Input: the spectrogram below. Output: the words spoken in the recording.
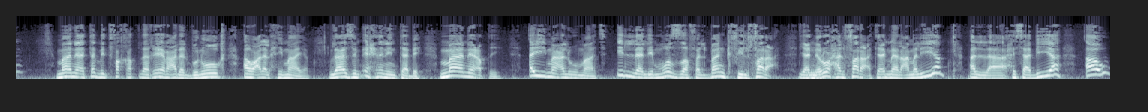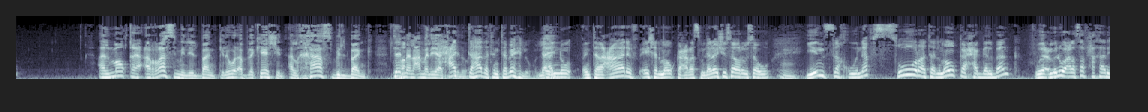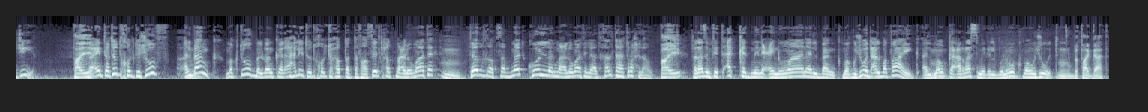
ما نعتمد فقط لغير على البنوك أو على الحماية. لازم إحنا ننتبه. ما نعطي أي معلومات إلا لموظف البنك في الفرع. يعني روح الفرع تعمل العملية الحسابية أو الموقع الرسمي للبنك اللي هو الابلكيشن الخاص بالبنك. تعمل عمليات حتى. هذا تنتبه له لأنه أي. أنت عارف إيش الموقع الرسمي لأنه إيش يسووا يسووا ينسخوا نفس صورة الموقع حق البنك ويعملوه على صفحة خارجية. طيب. فأنت تدخل تشوف البنك مكتوب بالبنك الأهلي تدخل تحط التفاصيل تحط معلوماتك مم. تضغط سبمت كل المعلومات اللي أدخلتها تروح لهم. طيب. فلازم تتأكد من عنوان البنك. موجود على البطايق. الموقع. الرسمي للبنوك موجود. مم. بطاقات.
